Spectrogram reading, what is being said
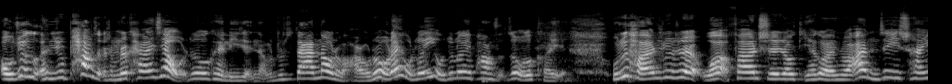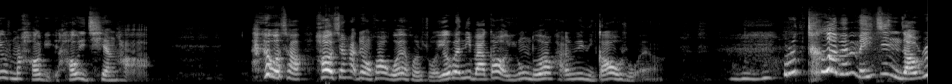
哦，我最恶心就是胖死了，什么是开玩笑，我这都可以理解，你知道吗？就是大家闹着玩儿，我说我乐意，我乐意，我就乐意胖死，这我都可以。我最讨厌就是我发完吃的之后，底下有人说啊，你这一餐又什么好几好几千卡，哎 我操，好几千卡这种话我也会说，有本事你把告诉我一共多少卡路里，你告诉我呀。我说特别没劲，你知道？我就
